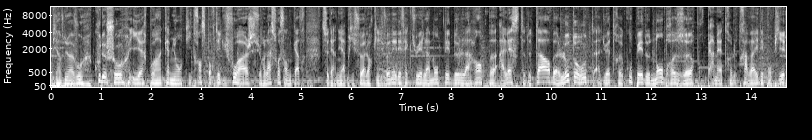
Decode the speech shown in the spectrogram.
Bienvenue à vous. Coup de chaud hier pour un camion qui transportait du fourrage sur l'A64. Ce dernier a pris feu alors qu'il venait d'effectuer la montée de la rampe à l'est de Tarbes. L'autoroute a dû être coupée de nombreuses heures pour permettre le travail des pompiers.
